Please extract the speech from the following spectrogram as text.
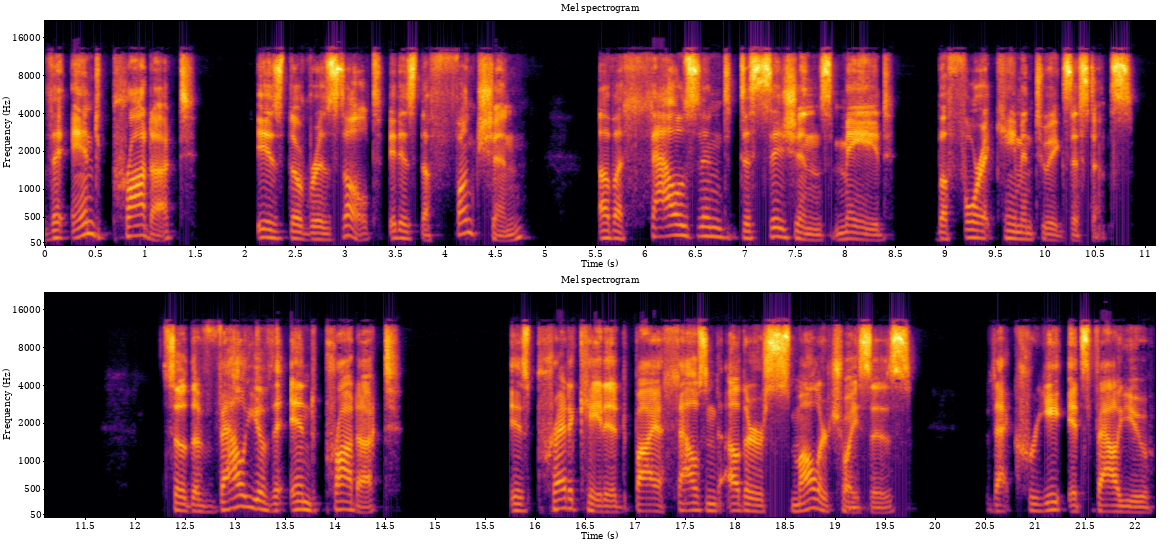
the end product is the result, it is the function of a thousand decisions made before it came into existence. So the value of the end product is predicated by a thousand other smaller choices that create its value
